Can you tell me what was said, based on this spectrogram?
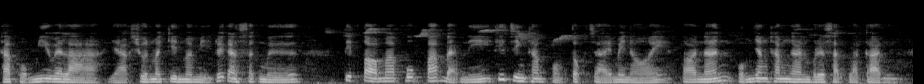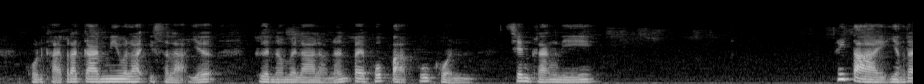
ถ้าผมมีเวลาอยากชวนมากินมาหมี่ด้วยกันสักมือ้อ ติดต่อมาปุ๊บปั๊บแบบนี้ที่จริงทำผมตกใจไม่น้อย ตอนนั้นผมยังทำงานบริษัทประกัน คนขายประกันมีเวลาอิสระเยอะ เพื่อนำเวลาเหล่านั้นไปพบปะผู้คน เช่นครั้งนี้ ให้ตายอย่างไร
